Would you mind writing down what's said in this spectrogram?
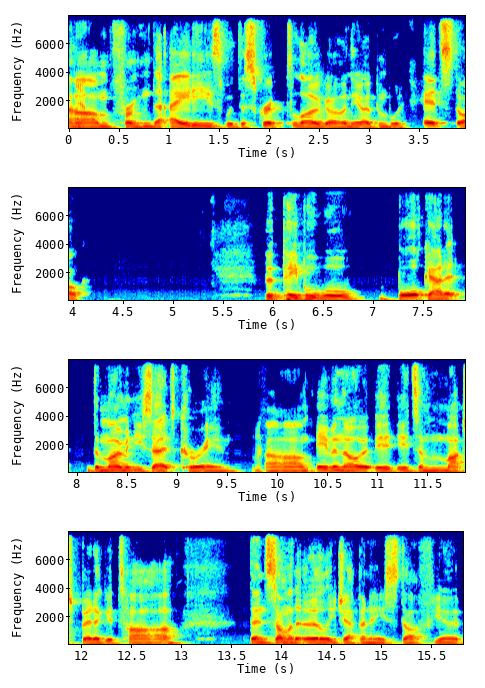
Yeah. um, from the 80s with the script logo and the open book headstock but people will balk at it the moment you say it's korean Mhm. um, even though it, it's a much better guitar than some of the early Japanese stuff. You know,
